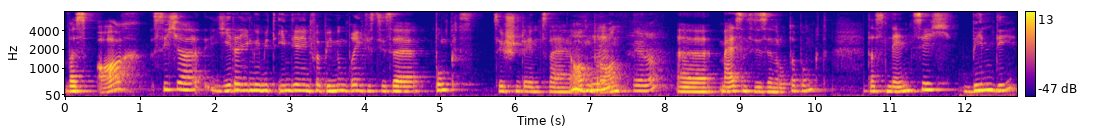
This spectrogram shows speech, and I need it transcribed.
Was auch sicher jeder irgendwie mit Indien in Verbindung bringt, ist dieser Punkt zwischen den zwei mhm. Augenbrauen. Ja. Äh, meistens ist es ein roter Punkt. Das nennt sich Bindi,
